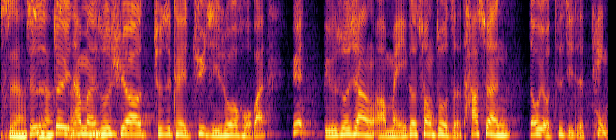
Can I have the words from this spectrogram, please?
是啊，就是啊。对于他们来说，需要就是可以聚集说伙伴，因为比如说像啊每一个创作者，他虽然都有自己的 team，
